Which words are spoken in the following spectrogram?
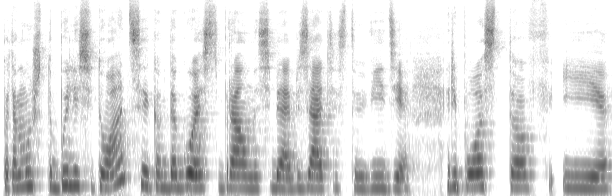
Потому что были ситуации, когда гость брал на себя обязательства в виде репостов и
